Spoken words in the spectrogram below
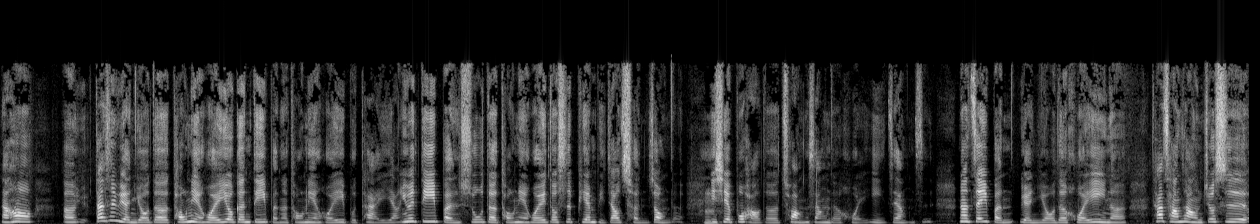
然后，呃，但是远游的童年回忆又跟第一本的童年回忆不太一样，因为第一本书的童年回忆都是偏比较沉重的一些不好的创伤的回忆这样子。那这一本远游的回忆呢，它常常就是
